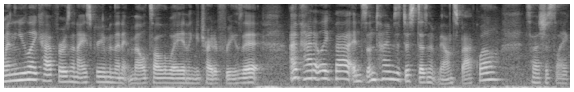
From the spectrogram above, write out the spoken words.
When you like have frozen ice cream and then it melts all the way and then you try to freeze it, I've had it like that and sometimes it just doesn't bounce back well. So I was just like,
